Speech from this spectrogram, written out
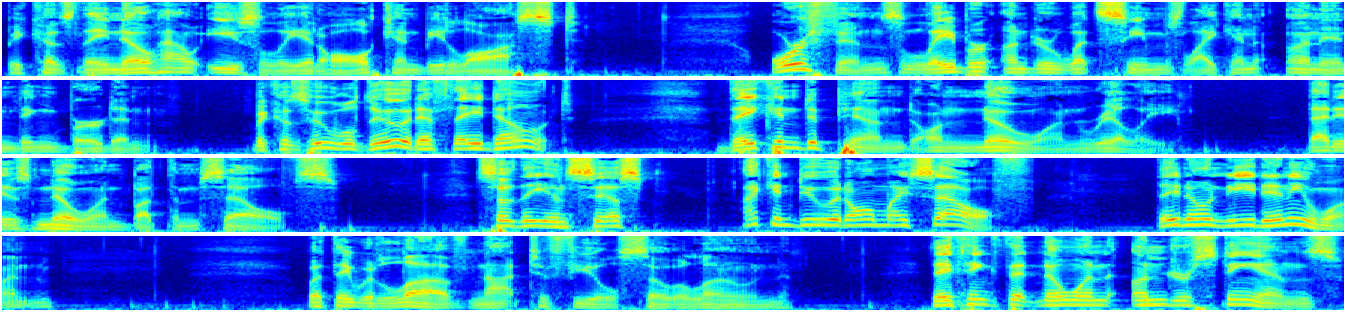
because they know how easily it all can be lost. Orphans labor under what seems like an unending burden, because who will do it if they don't? They can depend on no one, really. That is, no one but themselves. So they insist, I can do it all myself. They don't need anyone. But they would love not to feel so alone. They think that no one understands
